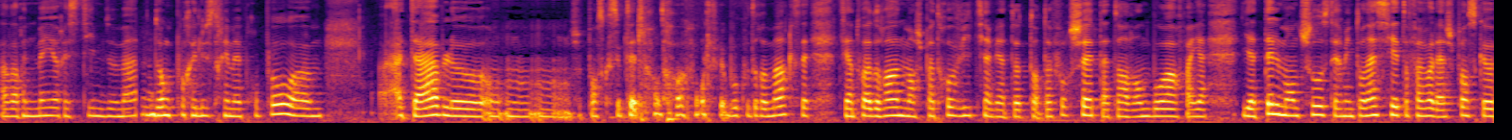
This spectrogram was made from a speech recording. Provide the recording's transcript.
avoir une meilleure estime d'eux-mêmes. Donc pour illustrer mes propos, euh, à table, on, on, je pense que c'est peut-être l'endroit où on fait beaucoup de remarques, tiens-toi droit, ne mange pas trop vite, tiens bien ta, ta fourchette, attends avant de boire. Enfin, il y a, tellement de choses, termine ton assiette. Enfin voilà, je pense que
